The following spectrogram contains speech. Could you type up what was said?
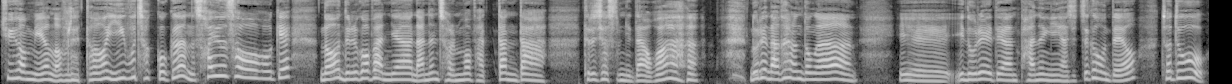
주현미의 러브레터 2부 첫 곡은 서유석의 너 늙어봤냐 나는 젊어봤단다 들으셨습니다. 와 노래 나가는 동안 예, 이 노래에 대한 반응이 아주 뜨거운데요. 저도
